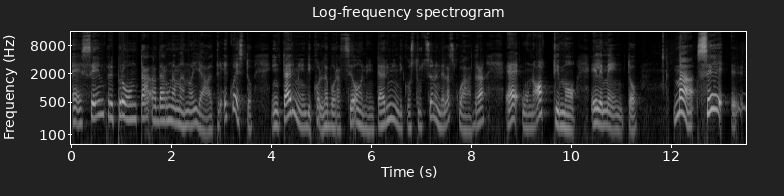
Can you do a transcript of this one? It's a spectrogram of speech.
è sempre pronta a dare una mano agli altri e questo in termini di collaborazione, in termini di costruzione della squadra è un ottimo elemento. Ma se eh,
